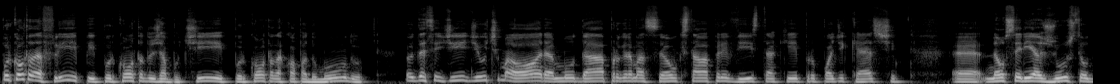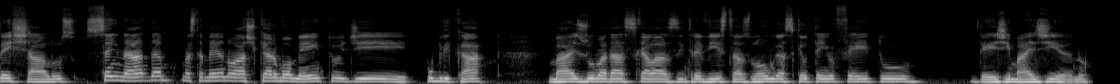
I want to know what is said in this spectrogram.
Por conta da Flip, por conta do Jabuti, por conta da Copa do Mundo, eu decidi de última hora mudar a programação que estava prevista aqui para o podcast. É, não seria justo eu deixá-los sem nada, mas também eu não acho que era o momento de publicar mais uma das entrevistas longas que eu tenho feito desde mais de ano.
